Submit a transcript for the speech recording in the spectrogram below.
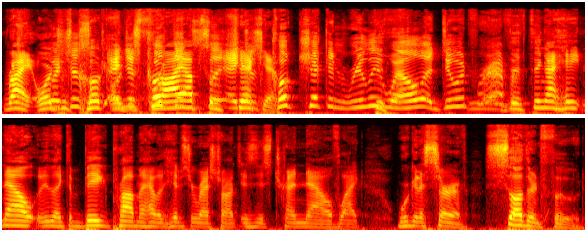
right or Like, just, cook and just, cook fry it up some and chicken. Just cook chicken really well and do it forever. The thing I hate now, like the big problem I have with hipster restaurants, is this trend now of like we're gonna serve Southern food,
